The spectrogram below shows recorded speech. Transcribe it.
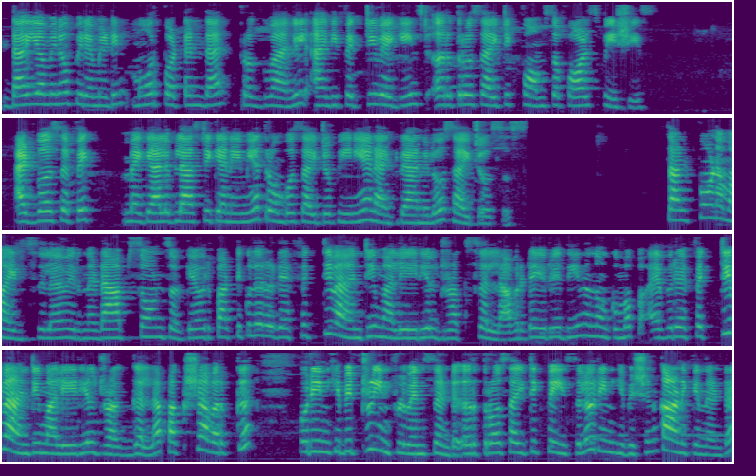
diaminopyrimidine, more potent than proguanil and effective against erythrocytic forms of all species. Adverse effect, megaloblastic anemia, thrombocytopenia and agranulocytosis. സൾഫോണമൈഡ്സിൽ വരുന്ന ഡാപ്സോൺസ് ഒക്കെ ഒരു പർട്ടിക്കുലർ ഒരു എഫക്റ്റീവ് ആന്റി മലേറിയൽ ഡ്രഗ്സ് അല്ല അവരുടെ ഒരു ഇതിൽ നിന്ന് നോക്കുമ്പോൾ ഒരു എഫക്റ്റീവ് ആന്റി മലേറിയൽ ഡ്രഗ് അല്ല പക്ഷെ അവർക്ക് ഒരു ഇൻഹിബിറ്ററി ഇൻഫ്ലുവൻസ് ഉണ്ട്. എർത്രോസൈറ്റിക് ഫേസിൽ ഒരു ഇൻഹിബിഷൻ കാണിക്കുന്നുണ്ട്.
